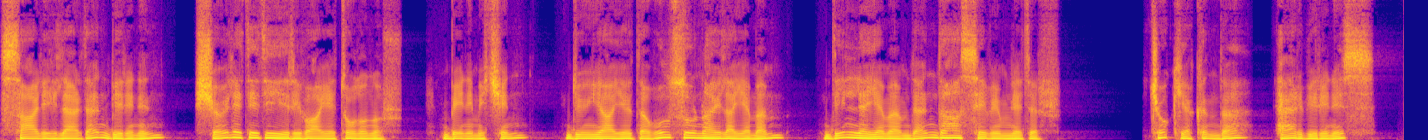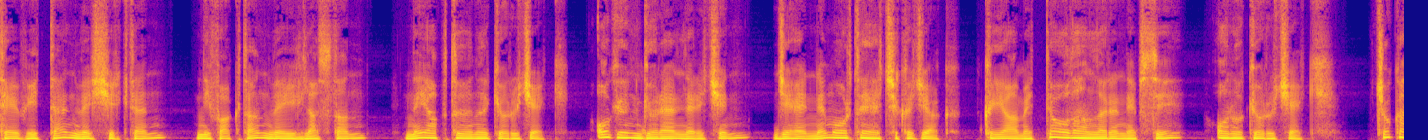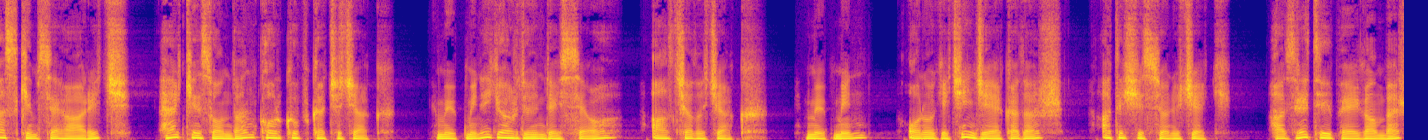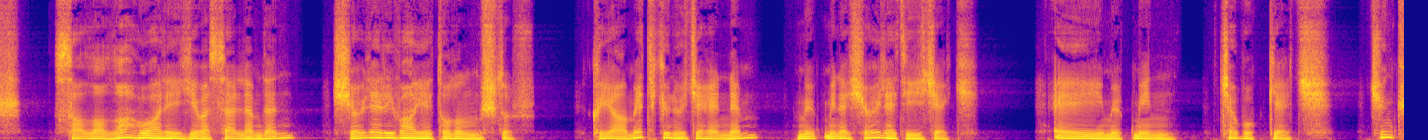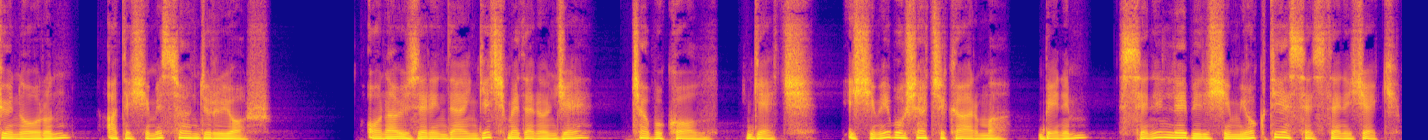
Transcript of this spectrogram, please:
Salihlerden birinin şöyle dediği rivayet olunur. Benim için dünyayı davul zurnayla yemem, dinle yememden daha sevimlidir. Çok yakında her biriniz tevhidten ve şirkten, nifaktan ve ihlastan ne yaptığını görecek. O gün görenler için cehennem ortaya çıkacak. Kıyamette olanların hepsi onu görecek. Çok az kimse hariç herkes ondan korkup kaçacak. Mümini gördüğünde ise o alçalacak. Mümin onu geçinceye kadar ateşi sönecek. Hazreti Peygamber sallallahu aleyhi ve sellem'den şöyle rivayet olunmuştur. Kıyamet günü cehennem mümine şöyle diyecek. Ey mümin çabuk geç. Çünkü nurun ateşimi söndürüyor. Ona üzerinden geçmeden önce çabuk ol, geç. İşimi boşa çıkarma. Benim seninle bir işim yok diye seslenecek.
